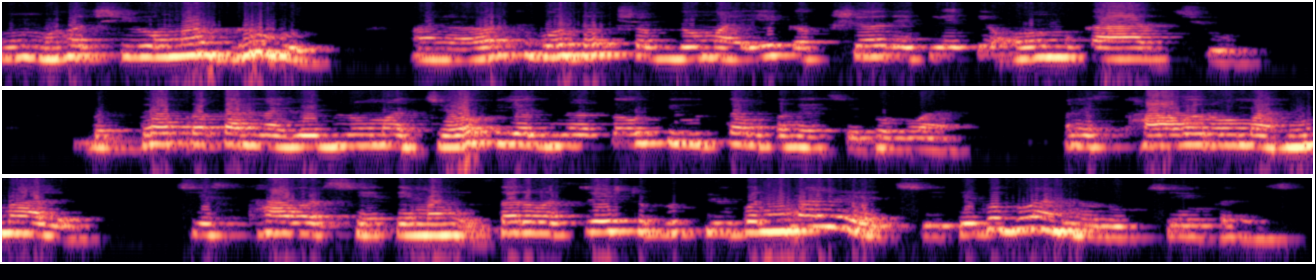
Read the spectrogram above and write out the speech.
હું મહર્ષિઓમાં ભૃગુ અને અર્થબોધક શબ્દોમાં એક અક્ષર એટલે કે ઓમકાર છું. બધા પ્રકારના યજ્ઞોમાં જપ યજ્ઞ સૌથી ઉત્તમ કહે છે ભગવાન. અને સ્થાવરોમાં હિમાલય. જે સ્થાવર છે તેમાં સર્વશ્રેષ્ઠ પૃથ્વી ઉપર હિમાલય જ છે. તે ભગવાનનું રૂપ છે એમ કહે છે.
